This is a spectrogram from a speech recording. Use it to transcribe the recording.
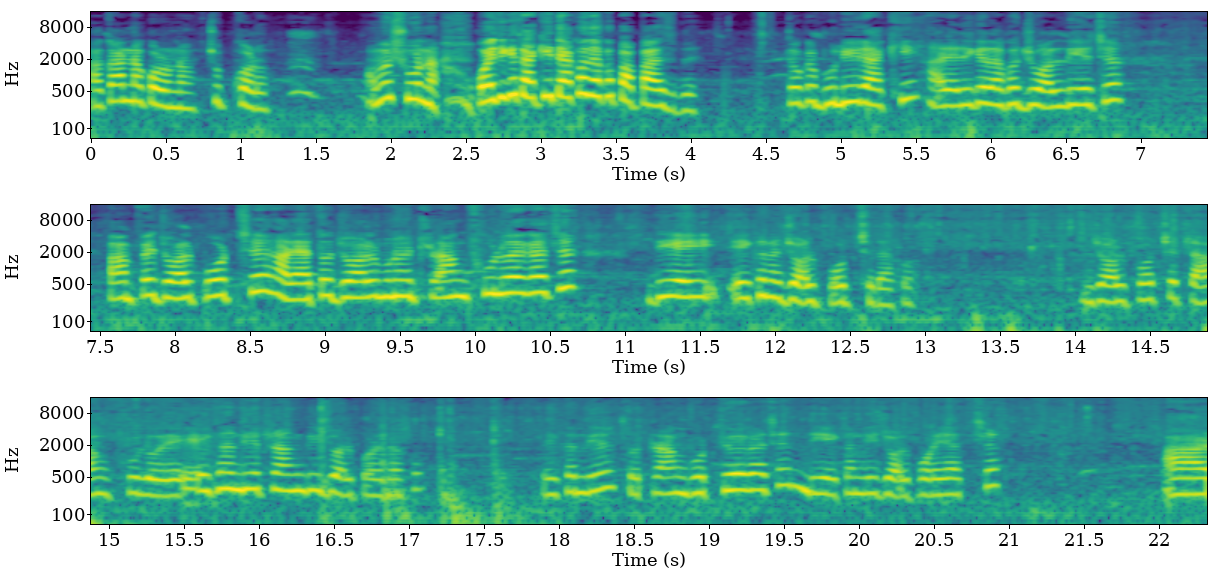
আর কান্না করো না, চুপ করো। আমার শোনা ওইদিকে তাকিয়ে দেখো দেখো পাপা আসবে। তোকে ভুলিয়ে রাখি। আর এদিকে দেখো জল দিয়েছে। পাম্পে জল পড়ছে, আর এত জল মনে হয় ট্রাঙ্ক ফুল হয়ে গেছে। দিয়ে এই এইখানে জল পড়ছে, দেখো। জল পড়ছে, ট্রাঙ্ক ফুল হয়ে, এখান দিয়ে ট্রাঙ্ক দিয়ে জল পড়ে, দেখো। এখান দিয়ে তো ট্রাঙ্ক ভর্তি হয়ে গেছে, দিয়ে এখান দিয়ে জল পড়ে যাচ্ছে। আর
